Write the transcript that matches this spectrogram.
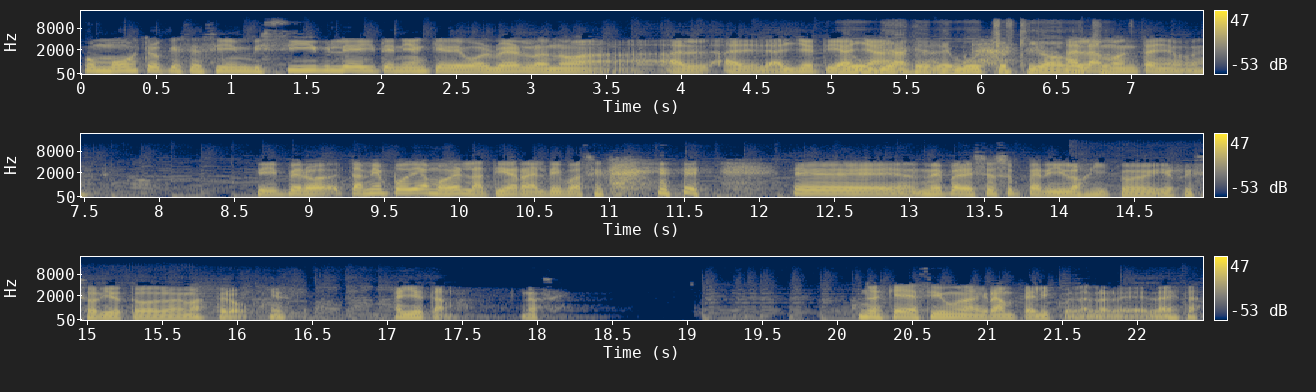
un monstruo que se hacía invisible y tenían que devolverlo ¿no? A- al, al, al Yeti Es un allá. viaje de muchos a kilómetros. la montaña. pues. Sí, pero también podía mover la tierra el tipo así. eh, me pareció súper ilógico y irrisorio todo lo demás, pero ahí estamos. No sé. No es que haya sido una gran película la de la de esta.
